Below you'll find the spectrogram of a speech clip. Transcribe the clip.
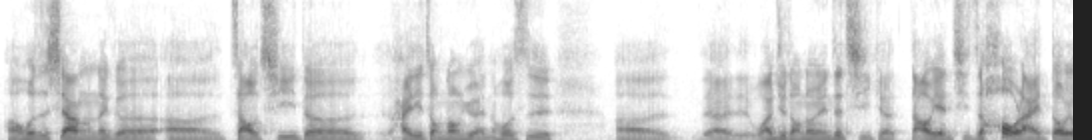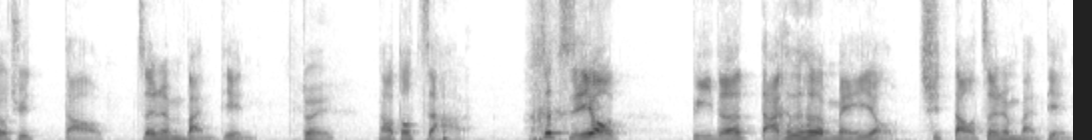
啊，或是像那个呃早期的海底总动员，或是呃呃玩具总动员这几个导演，其实后来都有去导真人版电影，对，然后都砸了，就只有。彼得·达克特没有去导真人版电影，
